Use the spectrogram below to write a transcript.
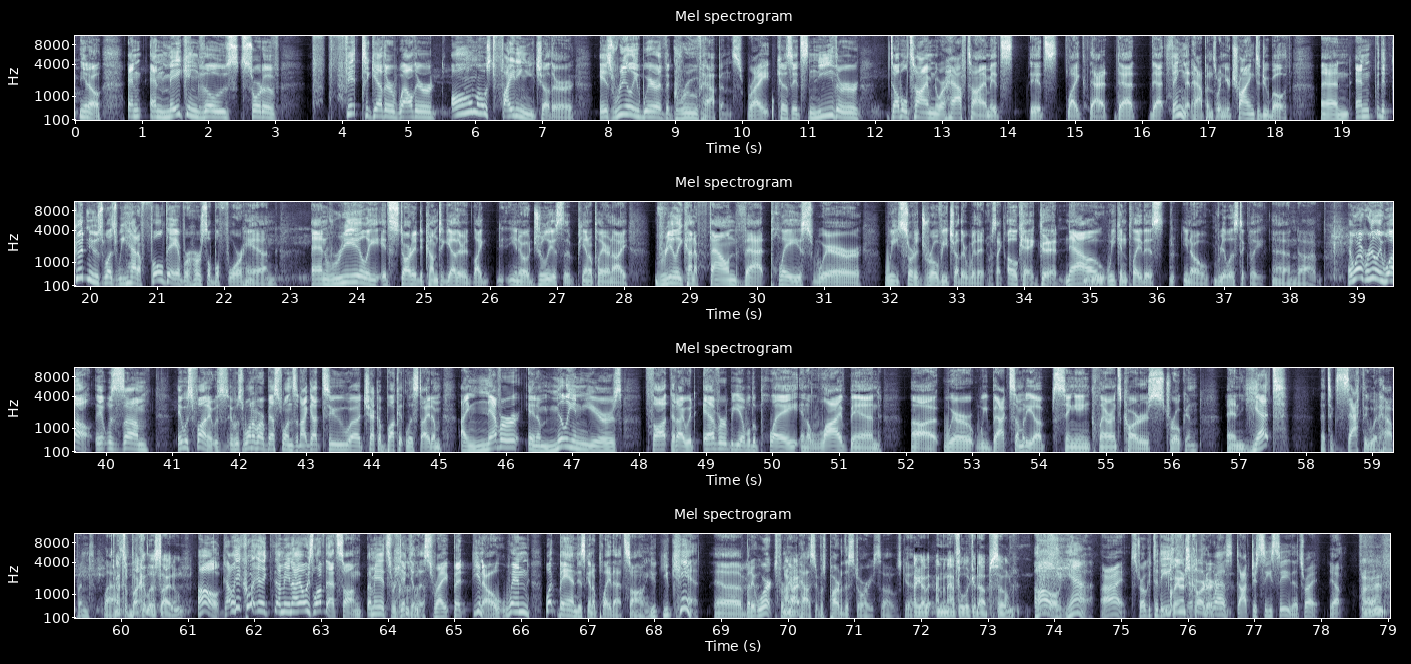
you know, and and making those sort of fit together while they're almost fighting each other is really where the groove happens, right? Because it's neither double time nor halftime. It's it's like that that that thing that happens when you're trying to do both. And and the good news was we had a full day of rehearsal beforehand. And really it started to come together. Like, you know, Julius, the piano player, and I really kind of found that place where we sort of drove each other with it. It was like, okay, good. Now we can play this, you know, realistically, and um, it went really well. It was um, it was fun. It was it was one of our best ones, and I got to uh, check a bucket list item. I never in a million years thought that I would ever be able to play in a live band uh, where we backed somebody up singing Clarence Carter's "Strokin'," and yet that's exactly what happened last. That's a bucket list item. Oh, I mean, I always love that song. I mean, it's ridiculous, right? But you know, when what band is going to play that song? You you can't. Uh, but it worked for Mad Haus. Right. It was part of the story, so it was good. I got. I'm going to have to look it up. So. Oh yeah. All right. Stroke it to the east. Clarence Carter. West. Doctor CC. That's right. Yep. All right.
